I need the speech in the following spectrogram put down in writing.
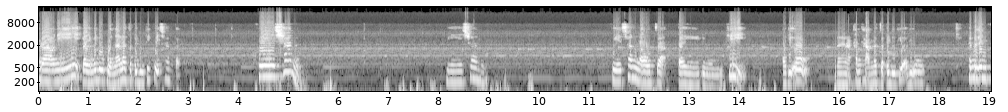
คราวนี้เรายังไม่ดูผลนะเราจะไปดูที่ question กับ question question question เราจะไปดูที่ audio นะคะคำถามเราจะไปดูที่ audio ให้มันเล่นไฟ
